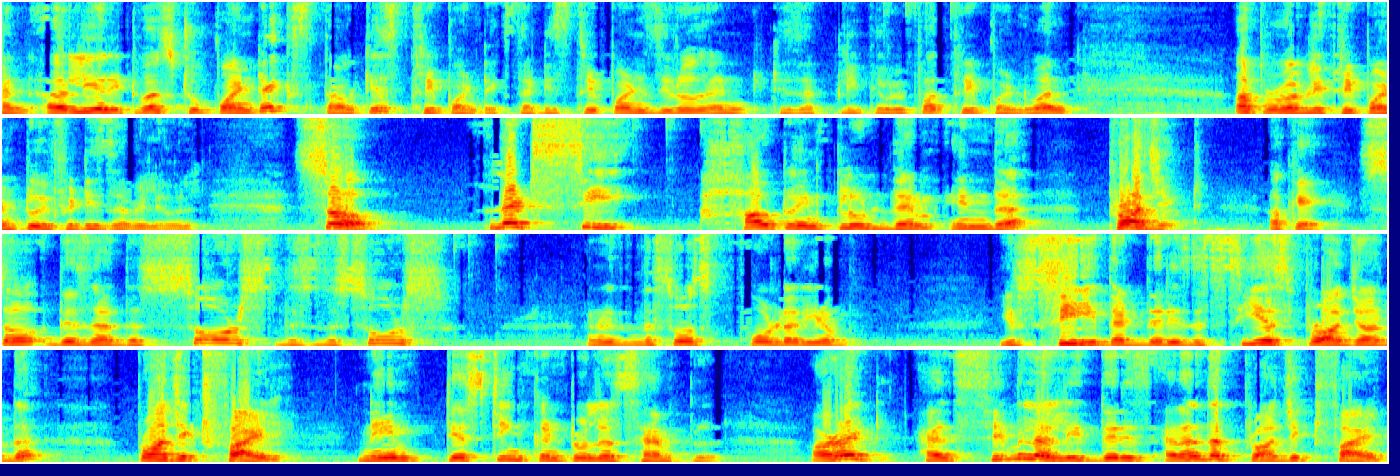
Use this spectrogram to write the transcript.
and earlier it was 2.x now it is 3.x that is 3.0 and it is applicable for 3.1 or probably 3.2 if it is available. So let's see how to include them in the project. Okay so these are the source this is the source. And within the source folder you have, you see that there is a cs project or the project file named testing controller sample. All right and similarly there is another project file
